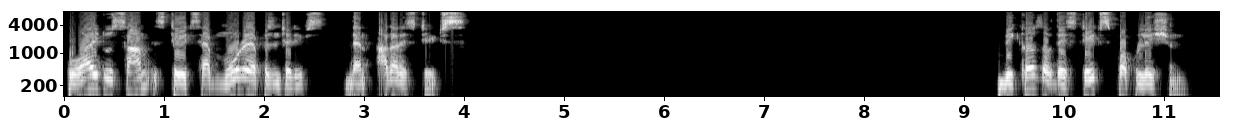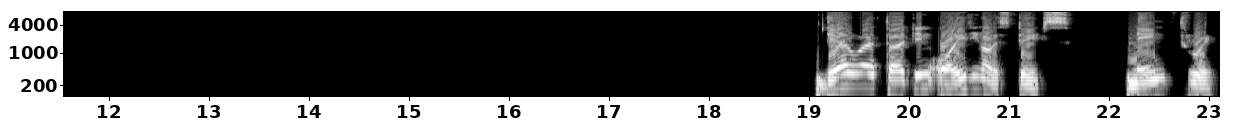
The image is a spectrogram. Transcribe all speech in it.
Why do some states have more representatives than other states? Because of the state's population. There were 13 original states. Name 3.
